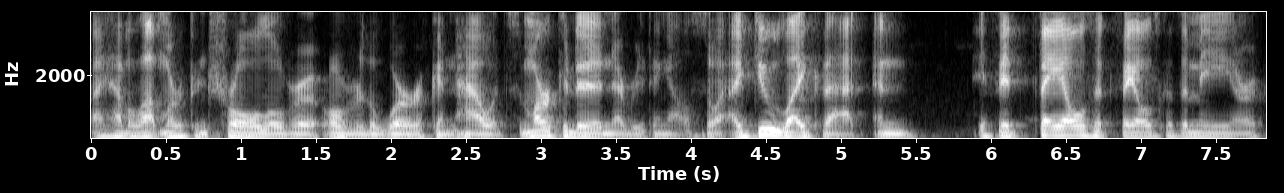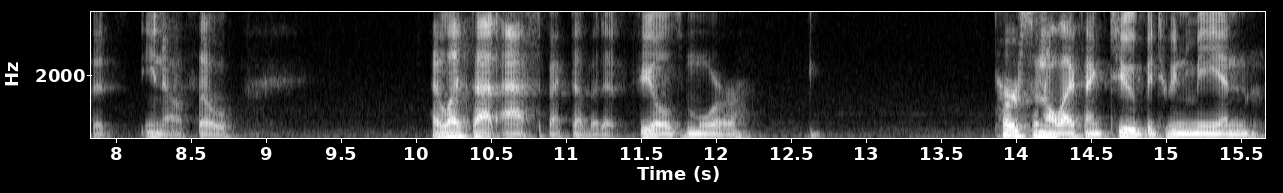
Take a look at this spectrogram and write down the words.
I have a lot more control over over the work and how it's marketed and everything else. So I do like that. And if it fails, it fails because of me, or if it's you know so. I like that aspect of it. It feels more personal, I think, too, between me and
